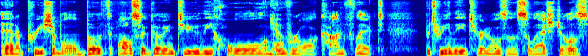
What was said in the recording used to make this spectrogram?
and appreciable. Both also going to the whole Yeah. overall conflict between the Eternals and the Celestials.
